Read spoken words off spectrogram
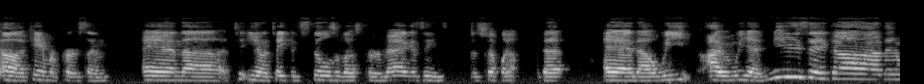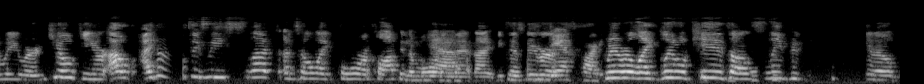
uh, camera person, and uh, t- you know, taking stills of us for magazines and stuff like that. And uh, we, I we had music on, and we were joking. Or I, I don't think we slept until like four o'clock in the morning Yeah. that night because we were dance party. we were like little kids on sleeping, you know,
